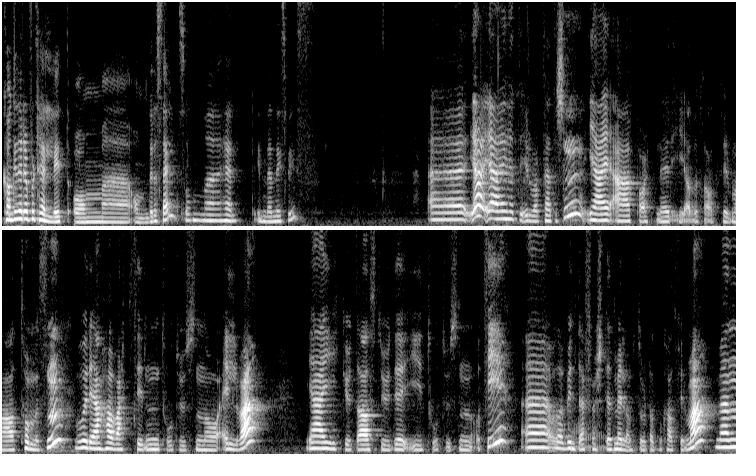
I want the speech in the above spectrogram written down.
Kan ikke dere fortelle litt om, eh, om dere selv, sånn helt innledningsvis? Uh, ja, jeg heter Ylva Petersen. Jeg er partner i advokatfirmaet Thommessen, hvor jeg har vært siden 2011. Jeg gikk ut av studiet i 2010, eh, og da begynte jeg først i et mellomstort advokatfirma. Men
